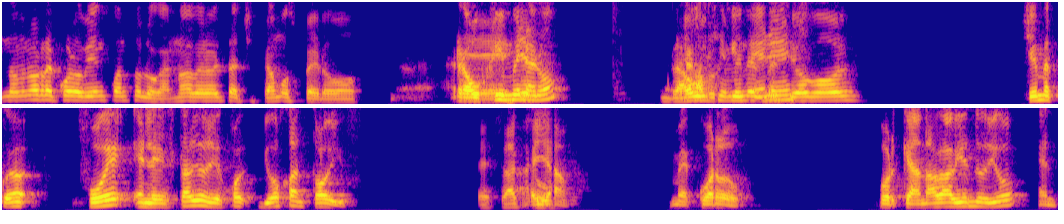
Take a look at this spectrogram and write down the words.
no, no, recuerdo bien cuánto lo ganó, a ver, ahorita checamos, pero... Raúl eh, Jiménez, ¿no? Raúl, Jiménez, metió gol. Sí, me acuerdo, fue en el estadio de Johan Cruyff. Exacto. Allá, me acuerdo. Porque andaba viendo yo en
